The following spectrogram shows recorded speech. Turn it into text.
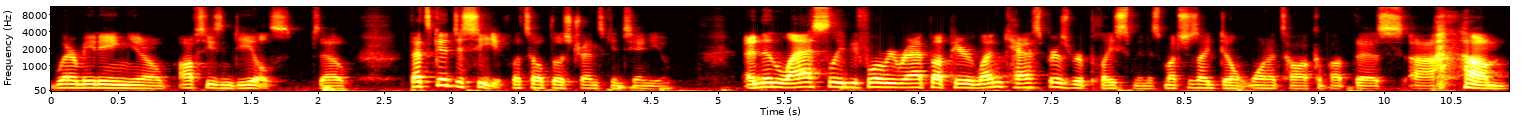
winter meeting, you know, off season deals. So that's good to see. Let's hope those trends continue. And then lastly, before we wrap up here, Len Kasper's replacement. As much as I don't want to talk about this, uh, um,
